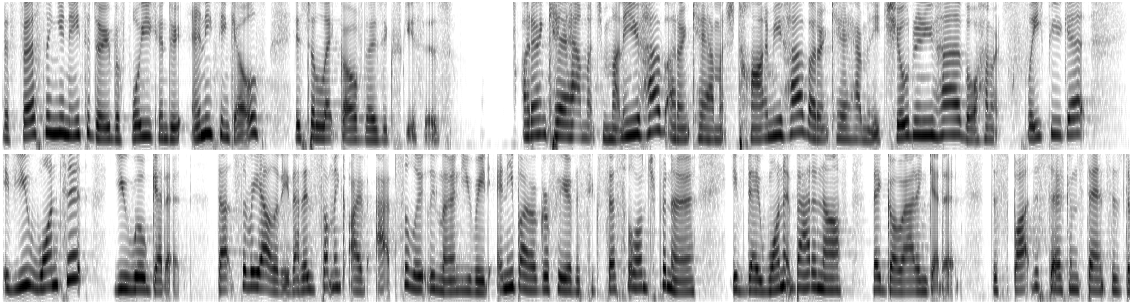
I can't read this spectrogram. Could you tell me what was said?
the first thing you need to do before you can do anything else is to let go of those excuses. I don't care how much money you have. I don't care how much time you have. I don't care how many children you have or how much sleep you get. If you want it, you will get it. That's the reality. That is something I've absolutely learned. You read any biography of a successful entrepreneur, if they want it bad enough, they go out and get it. Despite the circumstances, d-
